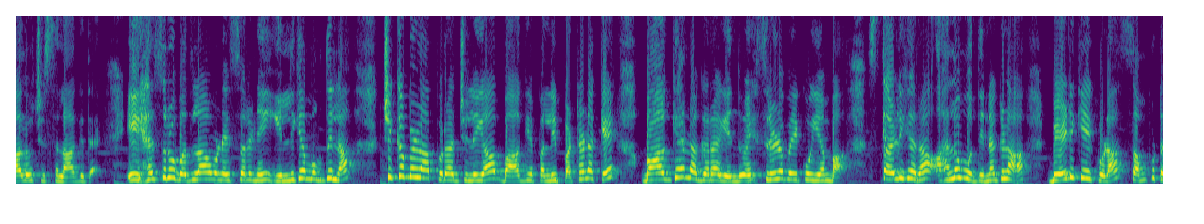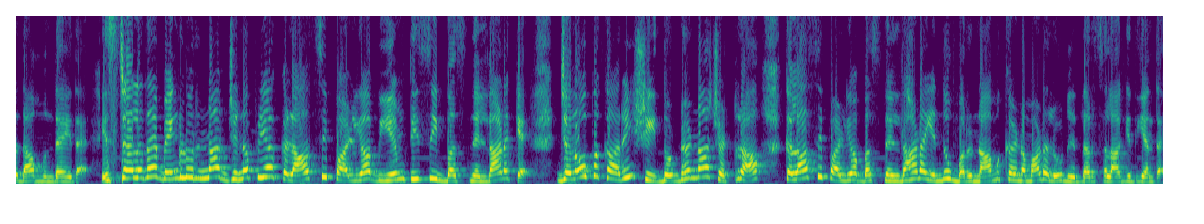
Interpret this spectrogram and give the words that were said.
ಆಲೋಚಿಸಲಾಗಿದೆ. ಈ ಹೆಸರು ಬದಲಾವಣೆ ಸರಣಿ ಇಲ್ಲಿಗೆ ಮುಗ್ದಿಲ್ಲ. ಚಿಕ್ಕಬಳ್ಳಾಪುರ ಜಿಲ್ಲೆಯ ಬಾಗೇಪಲ್ಲಿ ಪಟ್ಟಣಕ್ಕೆ ಭಾಗ್ಯನಗರ ಎಂದು ಹೆಸರಿಡಬೇಕು ಎಂಬ ಸ್ಥಳೀಯರ ಹಲವು ದಿನಗಳ ಬೇಡಿಕೆ ಕೂಡ ಸಂಪುಟದ ಮುಂದೆ ಇದೆ. ಇಷ್ಟೇ ಅಲ್ಲದೆ ಬೆಂಗಳೂರಿನ ಜನಪ್ರಿಯ ಕಲಾಸಿಪಾಳ್ಯ ಬಿಎಂಟಿಸಿ ಬಸ್ ನಿಲ್ದಾಣಕ್ಕೆ ಜನೋಪಕಾರಿ ಶ್ರೀ ದೊಡ್ಡಣ್ಣ ಚಟ್ರ ಕಲಾಸಿಪಾಳ್ಯ ಬಸ್ ನಿಲ್ದಾಣ ಎಂದು ಮರುನಾಮಕರಣ ಮಾಡಲು ನಿರ್ಧರಿಸಲಾಗಿದೆಯಂತೆ.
